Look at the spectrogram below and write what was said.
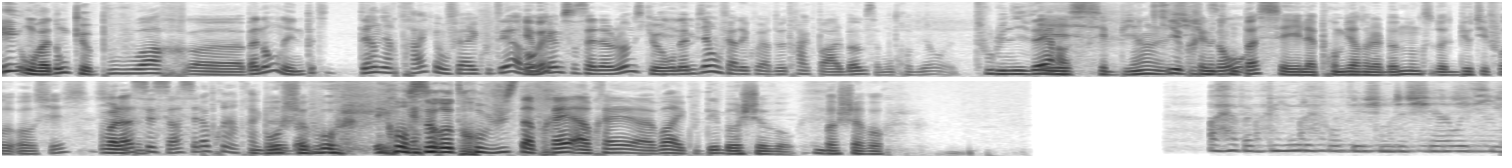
Et on va donc pouvoir. euh, bah non, on a une petite dernière track à vous faire écouter avant ouais. quand même sur cet album, parce qu'on aime bien vous faire découvrir deux tracks par album, ça montre bien euh, tout l'univers. Et c'est bien, qui si est je présent. pas, c'est la première de l'album, donc ça doit être Beautiful Horses. Voilà, c'est ça, c'est la première track. Beaux chevaux. Et on se retrouve juste après, après avoir écouté Beaux Chevaux. Beaux chevaux. I have a beautiful vision to share with you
